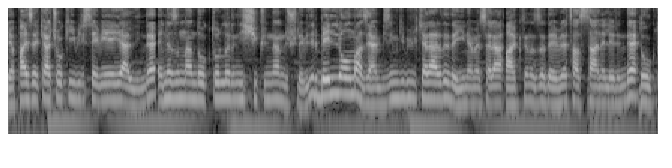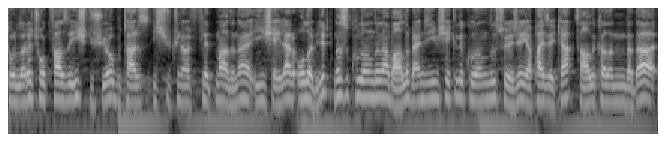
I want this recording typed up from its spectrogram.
yapay zeka çok iyi bir seviyeye geldiğinde en azından doktorların iş yükünden düşülebilir. Belli olmaz yani bizim gibi ülkelerde de yine mesela baktığınızda devlet hastanelerinde doktorlara çok fazla iş düşüyor. Bu tarz iş yükünü hafifletme adına iyi şeyler olabilir. Nasıl kullanıldığına bağlı. Bence iyi bir şekilde kullanıldığı sürece yapay zeka sağlık alanında da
